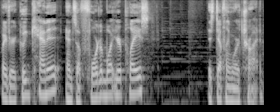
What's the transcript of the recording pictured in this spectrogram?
But if you're a good candidate and it's affordable at your place, it's definitely worth trying.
